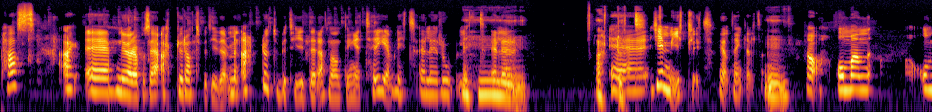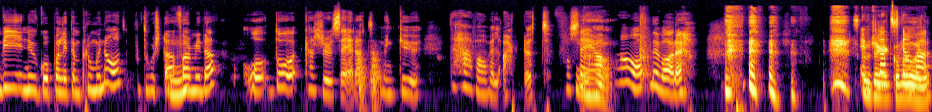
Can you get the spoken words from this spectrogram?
Pass. Eh, nu höll jag på att säga akkurat betyder, men ärtut betyder att någonting är trevligt eller roligt eller Mhm. Ärtigt. eh, gemytligt helt enkelt. Mm. Ja, om, man, om vi nu går på en liten promenad på torsdag Mm. förmiddag och då kanske du säger att men gud, det här var väl ärtut? Och säger Jaha. jag ja, det var det. En plats kan vara,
